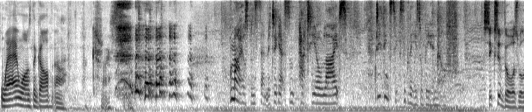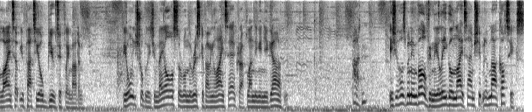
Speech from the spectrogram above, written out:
where was the garden. Oh, for Christ's sake. My husband sent me to get some patio lights. Do you think six of these will be enough? Six of those will light up your patio beautifully, madam. The only trouble is you may also run the risk of having light aircraft landing in your garden. Pardon? Is your husband involved in the illegal nighttime shipment of narcotics?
